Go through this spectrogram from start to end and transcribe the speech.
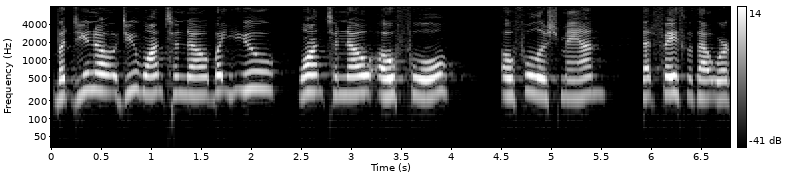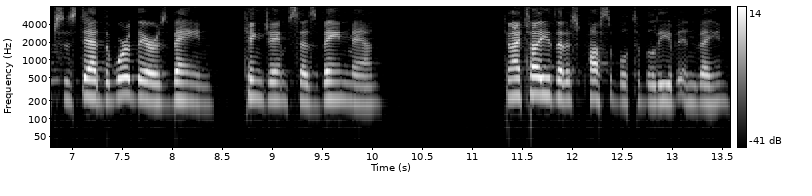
But do you know, do you want to know? But you want to know, O fool, O foolish man, that faith without works is dead. The word there is vain. King James says, vain man. Can I tell you that it's possible to believe in vain?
